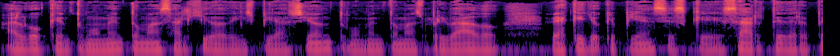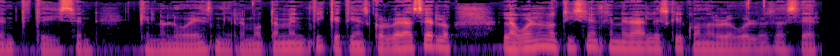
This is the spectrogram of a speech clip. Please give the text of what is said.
algo que en tu momento más álgido de inspiración, tu momento más privado, de aquello que pienses que es arte, de repente te dicen que no lo es ni remotamente y que tienes que volver a hacerlo. La buena noticia en general es que cuando lo vuelves a hacer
